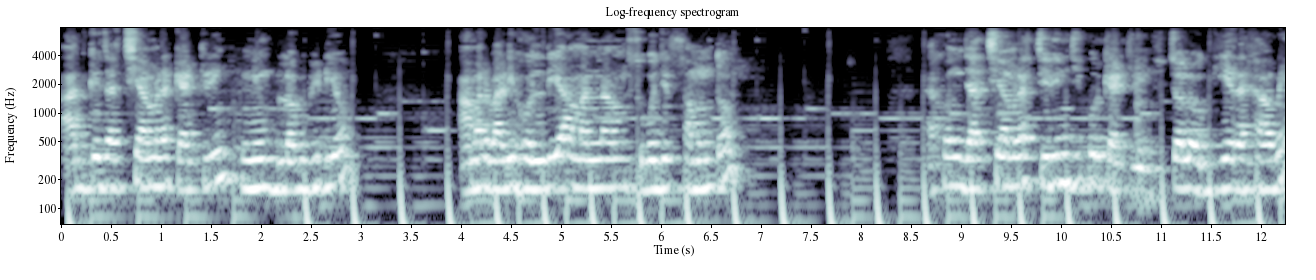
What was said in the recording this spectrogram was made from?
আজকে যাচ্ছি আমরা ক্যাটারিং নিউ ব্লগ ভিডিও। আমার বাড়ি হলদিয়া আমার নাম শুভজিৎ সামন্ত। এখন যাচ্ছি আমরা চিরিঞ্জিপুর ক্যাটারিং। চলো গিয়ে দেখা হবে।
